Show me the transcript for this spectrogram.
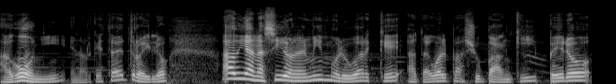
a Goñi en la orquesta de Troilo, había nacido en el mismo lugar que Atahualpa Yupanqui, pero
